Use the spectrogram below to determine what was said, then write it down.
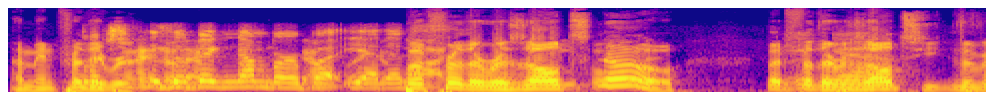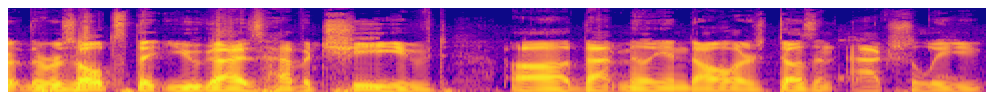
I mean, for the Which re- And is a big number, but yeah, like that's- but for the results, no. But for the Yeah. results, the, the results that you guys have achieved, uh, that million dollars doesn't actually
